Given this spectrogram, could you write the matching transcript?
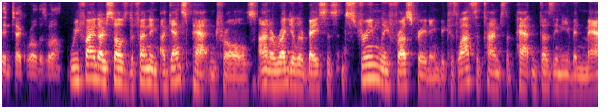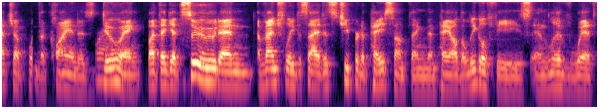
fintech world as well. We find ourselves defending against patent trolls on a regular basis, extremely frustrating because lots of times the patent doesn't even match up what the client is Right. doing, but they get sued and eventually decide it's cheaper to pay something than pay all the legal fees and live with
